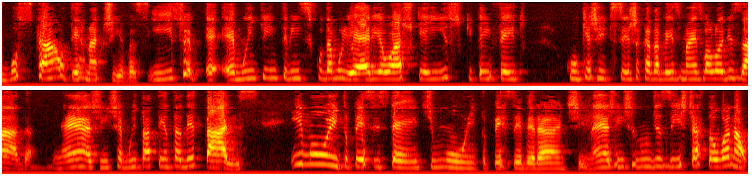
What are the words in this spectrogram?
buscar alternativas. E isso é, é, é muito intrínseco da mulher, e eu acho que é isso que tem feito com que a gente seja cada vez mais valorizada. Né? A gente é muito atenta a detalhes e muito persistente, muito perseverante. Né? A gente não desiste à toa, não.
